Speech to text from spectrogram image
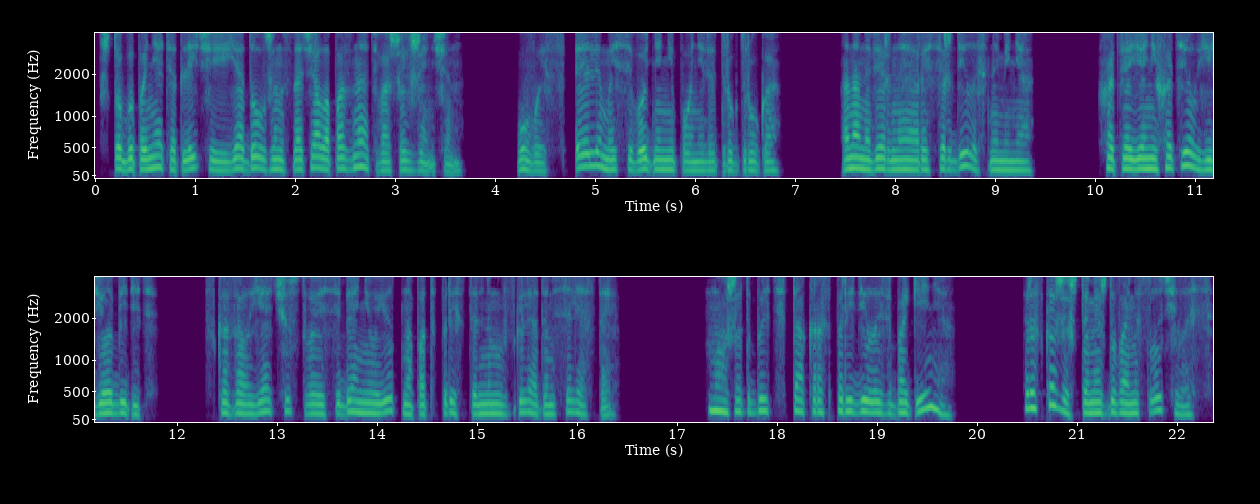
Чтобы понять отличия, я должен сначала познать ваших женщин. Увы, с Элли мы сегодня не поняли друг друга. Она, наверное, рассердилась на меня, хотя я не хотел ее обидеть, — сказал я, чувствуя себя неуютно под пристальным взглядом Селесты. «Может быть, так распорядилась богиня? Расскажи, что между вами случилось»,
